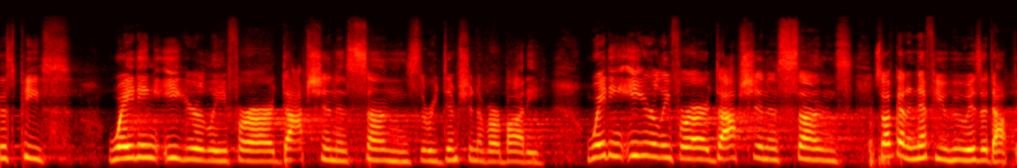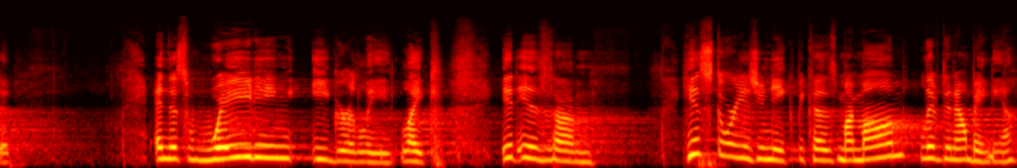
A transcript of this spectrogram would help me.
This piece, waiting eagerly for our adoption as sons, the redemption of our body waiting eagerly for our adoption as sons. So I've got a nephew who is adopted. And this waiting eagerly, like it is, um, his story is unique because my mom lived in Albania,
